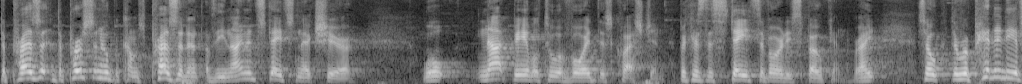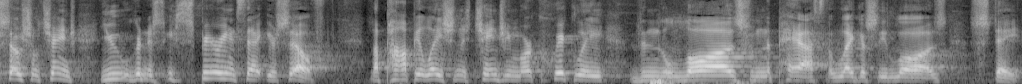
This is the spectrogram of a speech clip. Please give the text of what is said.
The, pres- the person who becomes president of the United States next year will not be able to avoid this question because the states have already spoken, right? So the rapidity of social change, you're going to experience that yourself. The population is changing more quickly than the laws from the past, the legacy laws state.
